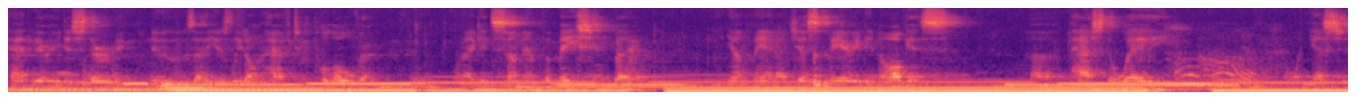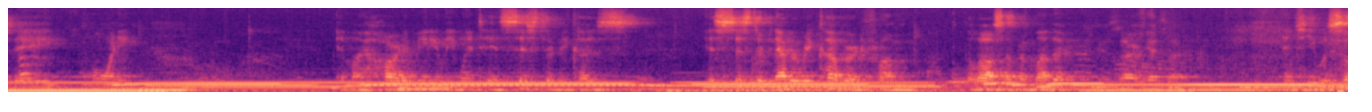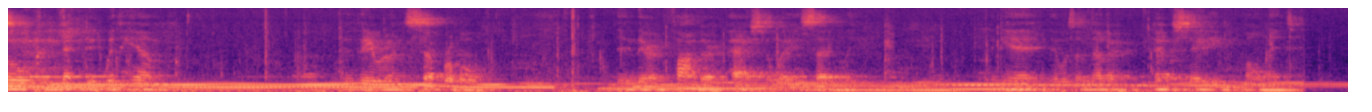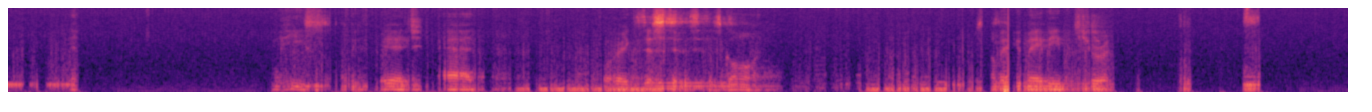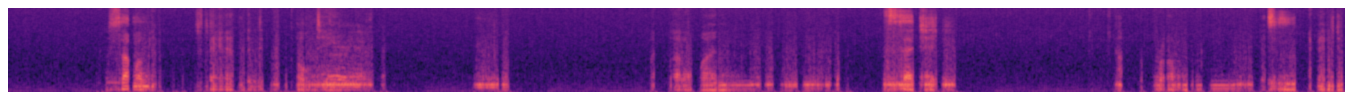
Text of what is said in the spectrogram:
had very disturbing news. I usually don't have to pull over when I get some information, but a young man I just married in August uh, passed away on yesterday morning. And my heart immediately went to his sister because his sister never recovered from the loss of her mother. Yes, sir. Yes, sir. And she was so connected with him they were inseparable. Then their father passed away suddenly. Again, there was another devastating moment. Peace, the bridge she had for her existence is gone. Some of you may be mature. Some of you understand the difficulty. Loved one session from this managing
